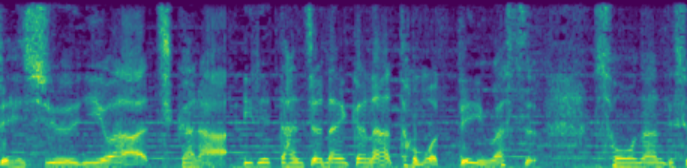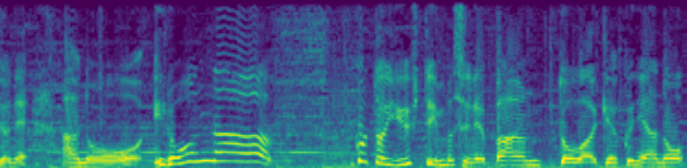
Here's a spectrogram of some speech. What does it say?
練習には力入れたんじゃないかなと思っています。そうなんですよね。あのいろんなことを言う人いますね。バントは逆にあの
